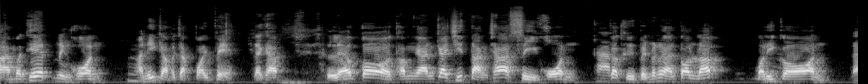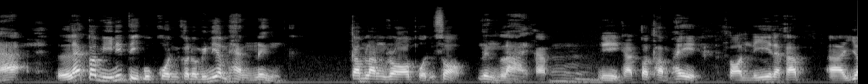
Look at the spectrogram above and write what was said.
ต่างประเทศ 1 คน อืมอันนี้กลับมาจากปอยเป็ดนะครับ แล้วก็ทำงานใกล้ชิดต่างชาติ 4 คนครับก็คือเป็นพนักงานต้อนรับบริกรนะฮะและก็มีนิติบุคคลคอนโดมิเนียมแห่งหนึ่งกำลังรอผลสอบหนึ่งรายครับอืมนี่ครับก็ทำให้ตอนนี้นะครับอาย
